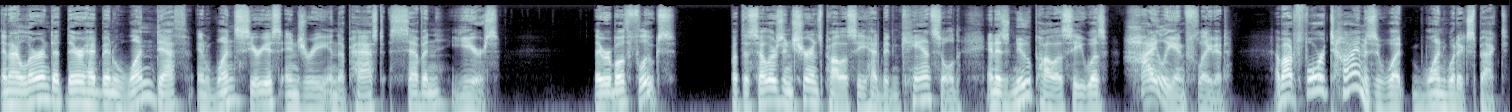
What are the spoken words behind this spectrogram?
and I learned that there had been one death and one serious injury in the past seven years. They were both flukes, but the seller's insurance policy had been canceled, and his new policy was highly inflated, about four times what one would expect.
